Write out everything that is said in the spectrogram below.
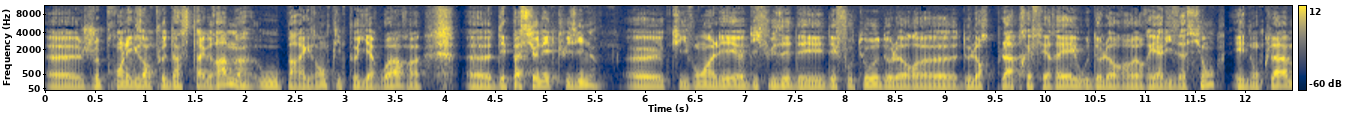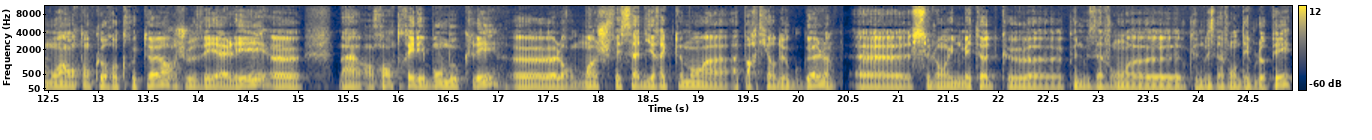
je prends l'exemple d'Instagram où, par exemple, il peut y avoir des passionnés de cuisine euh, qui vont aller euh, diffuser des, des photos de leur euh, de leurs plats préférés ou de leur réalisation. Et donc là, moi, en tant que recruteur, je vais aller euh, bah, rentrer les bons mots clés. alors moi, je fais ça directement à, à partir de Google, selon une méthode que que nous avons que nous avons développée.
